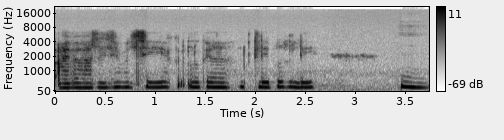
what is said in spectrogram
ej, hvad var det, jeg ville sige? Nu kan jeg klippe det lige. Mm.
